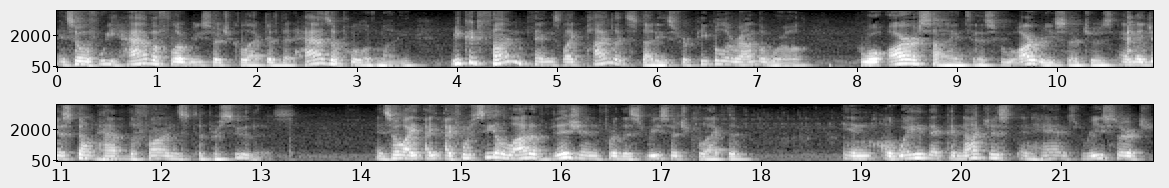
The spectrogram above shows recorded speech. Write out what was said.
And so, if we have a float research collective that has a pool of money, we could fund things like pilot studies for people around the world who are scientists, who are researchers, and they just don't have the funds to pursue this. And so I, I, I, foresee a lot of vision for this research collective in a way that could not just enhance research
